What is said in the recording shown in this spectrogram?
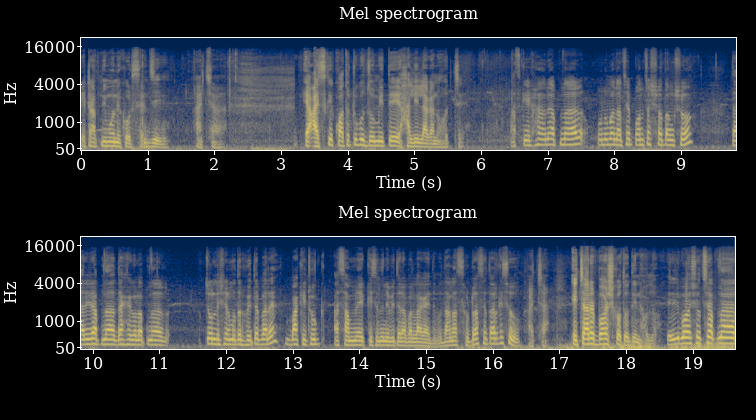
এটা আপনি মনে করছেন? জি। আচ্ছা। আজকে কতটুকু জমিতে হালি লাগানো হচ্ছে? আজকে এখানে আপনার অনুমান আছে পঞ্চাশ শতাংশ। তারই আপনার দেখা গেল আপনার চল্লিশের মতন হইতে পারে। বাকি ঠুক আর সামনে কিছুদিনের ভিতরে আবার লাগাই দেবো। দানা ছোট আছে তো আর কিছু? আচ্ছা এই চারের বয়স কতদিন হলো? এর বয়স হচ্ছে আপনার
